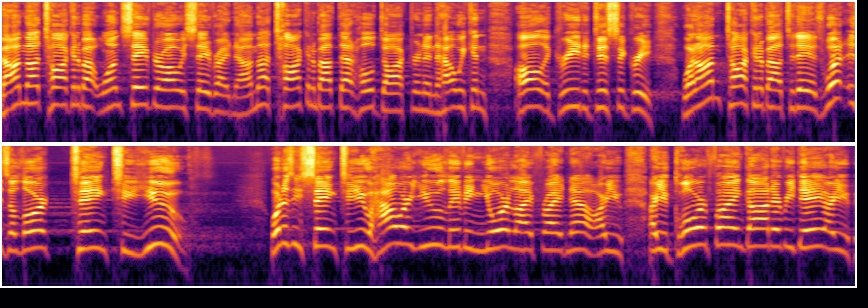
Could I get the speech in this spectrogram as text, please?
Now, I'm not talking about once saved or always saved right now. I'm not talking about that whole doctrine and how we can all agree to disagree. What I'm talking about today is what is the Lord saying to you? What is he saying to you? How are you living your life right now? Are you, are you glorifying God every day? Are you,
